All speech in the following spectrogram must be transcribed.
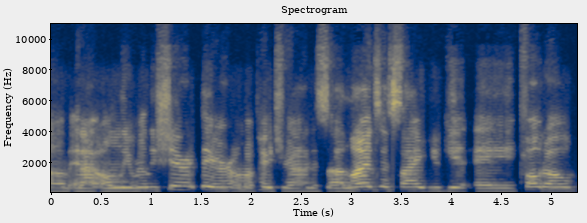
Um, and I only really share it there on my Patreon. It's uh, Lines in Sight. You get a photo,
